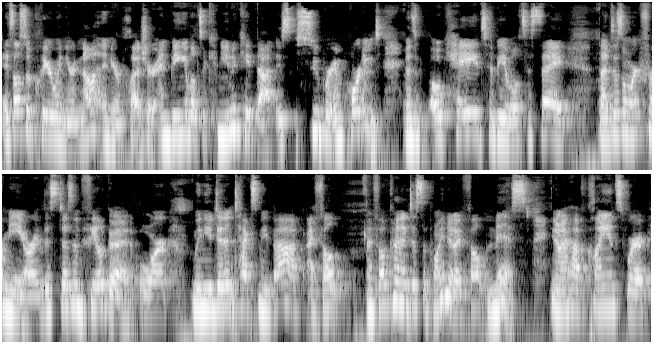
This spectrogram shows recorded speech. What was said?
it's also clear when you're not in your pleasure. And being able to communicate that is super important. It's okay to be able to say, that doesn't work for me, or this doesn't feel good, or when you didn't text me back, I felt I felt kind of disappointed. I felt missed. You know, I have clients where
